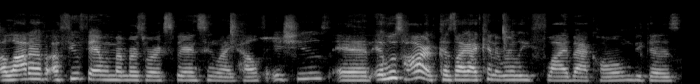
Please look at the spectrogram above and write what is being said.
a lot of a few family members were experiencing like health issues and it was hard because like i couldn't really fly back home because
